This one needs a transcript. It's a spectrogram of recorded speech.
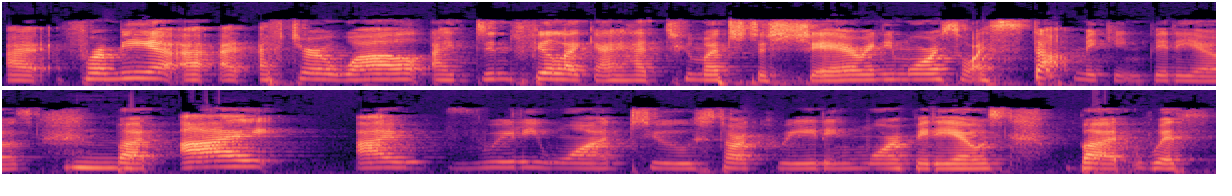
I, for me, I, I, after a while, I didn't feel like I had too much to share anymore, so I stopped making videos. Mm. But I, I really want to start creating more videos, but with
